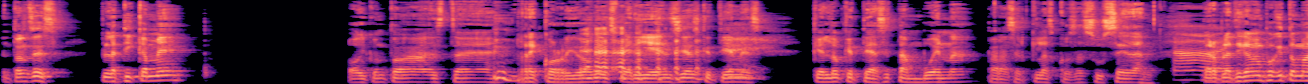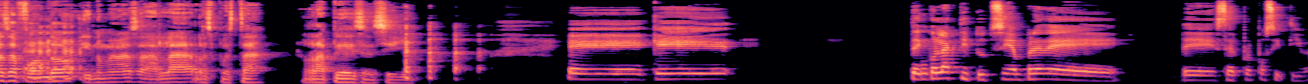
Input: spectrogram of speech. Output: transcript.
entonces, platícame hoy con todo este recorrido de experiencias que tienes, ¿qué es lo que te hace tan buena para hacer que las cosas sucedan? Pero platícame un poquito más a fondo y no me vas a dar la respuesta rápida y sencilla. eh, que tengo la actitud siempre de, de ser propositiva.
